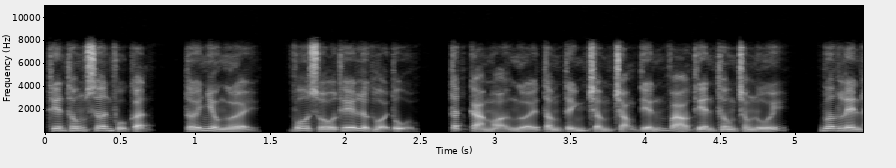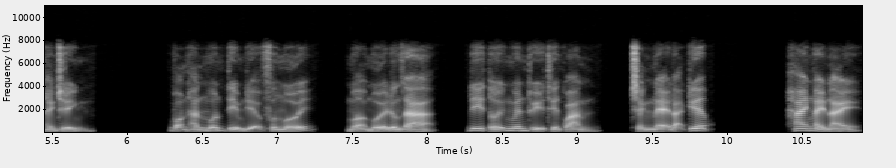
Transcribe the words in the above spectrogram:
Thiên thông sơn phụ cận, tới nhiều người, vô số thế lực hội tụ, tất cả mọi người tâm tình trầm trọng tiến vào thiên thông trong núi, bước lên hành trình. Bọn hắn muốn tìm địa phương mới, mở mới đường ra, đi tới nguyên thủy thiên quan, tránh né đại kiếp. Hai ngày này,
